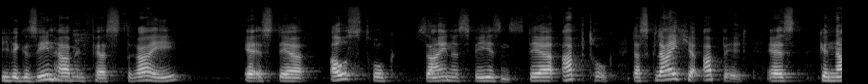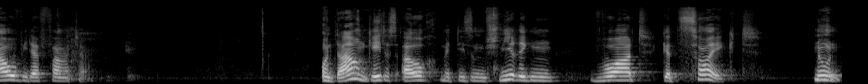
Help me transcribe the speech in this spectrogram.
wie wir gesehen haben in Vers 3. Er ist der Ausdruck seines Wesens, der Abdruck, das gleiche Abbild. Er ist genau wie der Vater. Und darum geht es auch mit diesem schwierigen Wort gezeugt. Nun,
